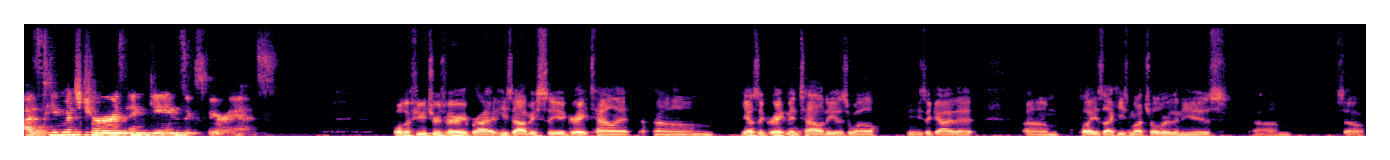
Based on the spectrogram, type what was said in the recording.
as he matures and gains experience? Well, the future is very bright. He's obviously a great talent. Um, he has a great mentality as well. He's a guy that um, plays like he's much older than he is. Um, so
